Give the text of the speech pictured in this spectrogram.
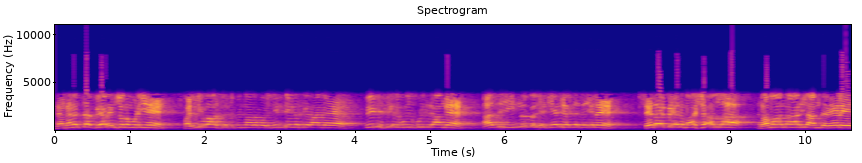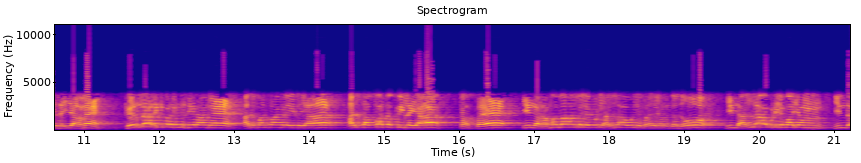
நான் நினைச்சா பேரையும் சொல்ல முடியும். பள்ளிவாசலுக்கு பின்னால போய் நின்று என்ன செய்யறாங்க பீடி சிகரெட் குடி குடிக்கிறாங்க. அது இன்னும் பெரிய கேள்வி கேட்ட செயலு சில பேர் மாஷா அல்லா ரமலானில் அந்த வேலையை செய்யாம பெருநாளைக்கு பிறகு என்ன செய்யறாங்க அது பண்றாங்களே இல்லையா? அது தப்பா தப்பு இல்லையா? அப்ப இந்த ரமதான்ல எப்படி அல்லாவுடைய பயம் இருந்ததோ இந்த அல்லாஹ்வுடைய பயம் இந்த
